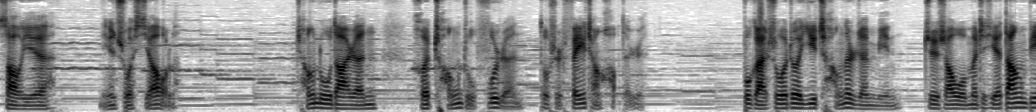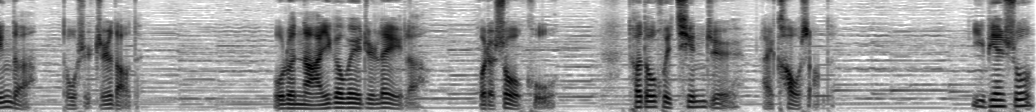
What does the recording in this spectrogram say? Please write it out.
少爷，您说笑了。城主大人和城主夫人都是非常好的人。不敢说这一城的人民，至少我们这些当兵的都是知道的。无论哪一个位置累了或者受苦，他都会亲自来犒赏的。一边说，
